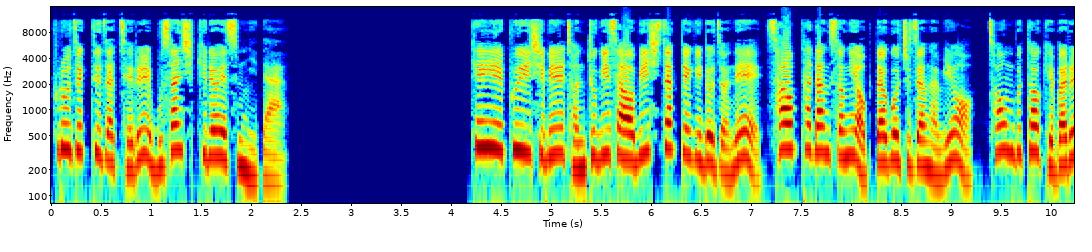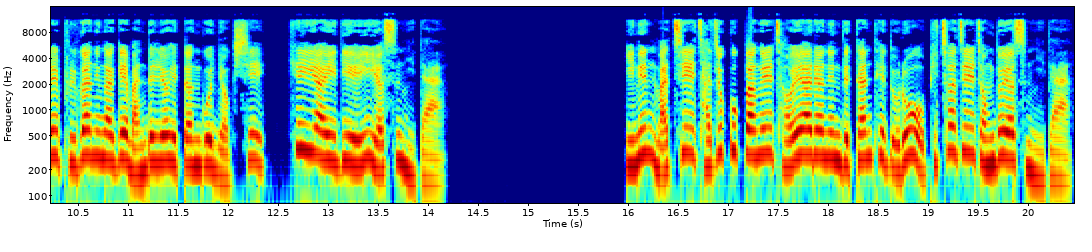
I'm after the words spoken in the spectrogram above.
프로젝트 자체를 무산시키려 했습니다. KF-21 전투기 사업이 시작되기도 전에 사업 타당성이 없다고 주장하며 처음부터 개발을 불가능하게 만들려 했던 곳 역시 KIDA였습니다. 이는 마치 자주 국방을 저해하려는 듯한 태도로 비춰질 정도였습니다.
